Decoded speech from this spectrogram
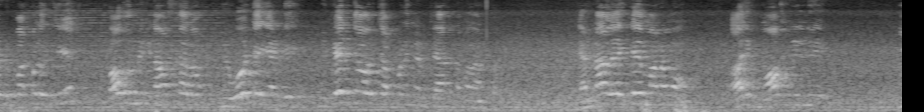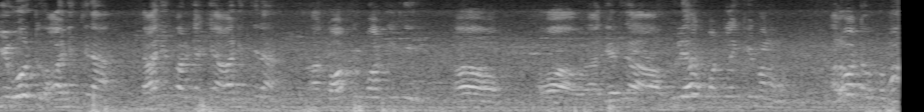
రెండు పక్కలు వచ్చి బాబు మీకు నమస్కారం మీ ఓటు వేయండి మీకేం కావాలి చెప్పండి మేము చేస్తామని అంటాం ఎన్నాళ్ళైతే మనము వాళ్ళకి మోసరిల్లి ఈ ఓటు ఆడిచ్చిన కానీ పరకకి ఆడిచ్చిన ఆ కాఫీ బాటిల్కి అదే పులిహార పొట్లకి మనం అలవాటు అవుతామో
